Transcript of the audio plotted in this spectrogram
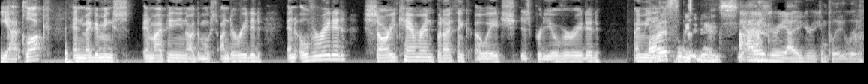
yeah, clock and Megaminx, in my opinion, are the most underrated and overrated. Sorry, Cameron, but I think OH is pretty overrated. I mean, Honestly, it is. I agree. I agree completely.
